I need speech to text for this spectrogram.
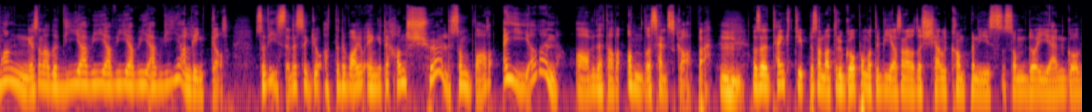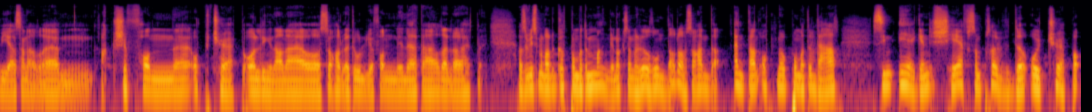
mange sånne via, via, via, via, via linker, så viste det seg jo at det var jo egentlig han sjøl som var eieren av dette her andre selskapet. Altså, tenk type sånn at du går på en måte via sånne shell companies, som da igjen går via sånne um, aksjefondoppkjøp og lignende, og så har du et oljefond i dette her, eller Altså, hvis man hadde gått på en måte mange nok sånne runder, da, så han, endte han opp med å på en måte være sin egen sjef som prøvde å kjøpe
